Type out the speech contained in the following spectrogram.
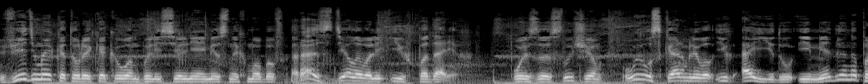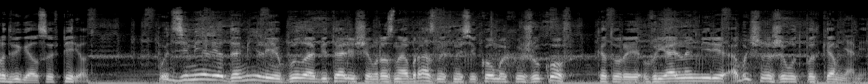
Ведьмы, которые, как и он, были сильнее местных мобов, разделывали их подарях. Пользуясь случаем, Уилл скармливал их Аиду и медленно продвигался вперед. Подземелье Дамилии было обиталищем разнообразных насекомых и жуков, которые в реальном мире обычно живут под камнями.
